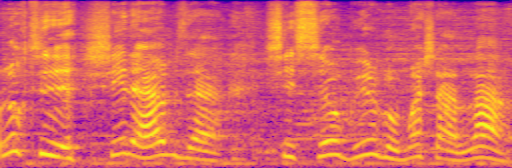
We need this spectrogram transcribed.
Look to Sheila Hamza. She's so beautiful, mashallah.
